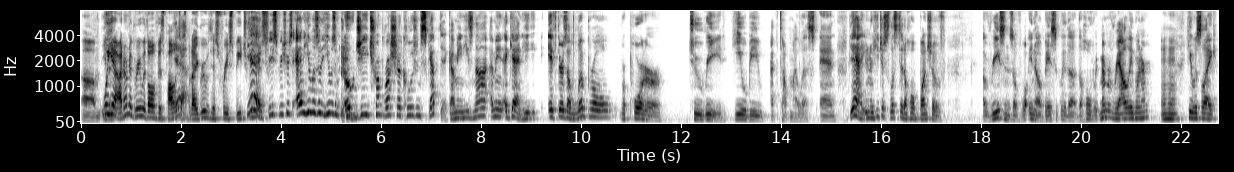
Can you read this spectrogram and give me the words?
Um, Well, yeah, I don't agree with all of his politics, Yeah. but I agree with his free speech. Yeah, his free speech speechers, and he was a, he was an OG Trump Russia collusion skeptic. I mean, he's not. I mean, again, he if there's a liberal reporter to read, he will be at the top of my list. And yeah, you know, he just listed a whole bunch of reasons of what you know, basically the the whole. Remember Reality Winner? Mm-hmm. He was like,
